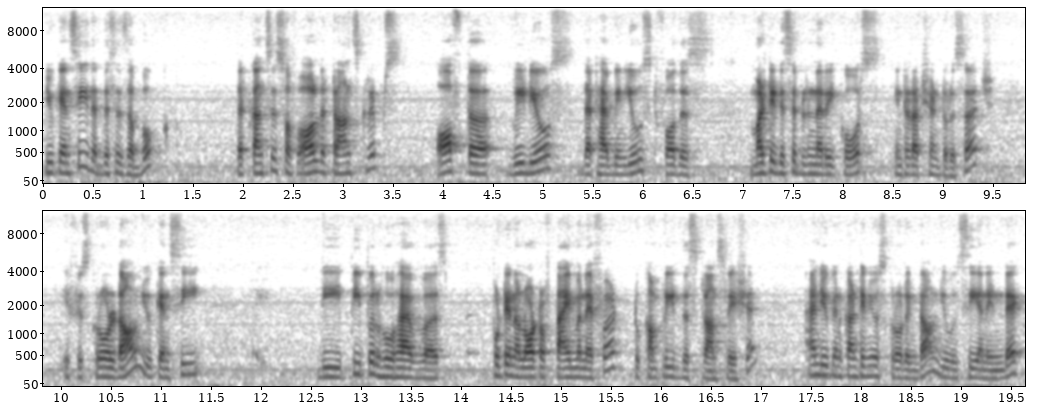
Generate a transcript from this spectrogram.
you can see that this is a book that consists of all the transcripts of the videos that have been used for this multidisciplinary course introduction to research. If you scroll down you can see the people who have uh, put in a lot of time and effort to complete this translation and you can continue scrolling down you will see an index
